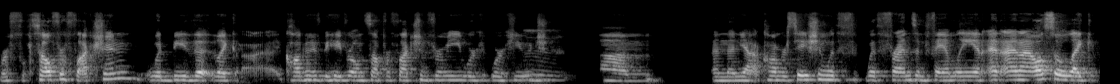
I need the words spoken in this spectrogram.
ref- self-reflection would be the like uh, cognitive behavioral and self-reflection for me were, were huge mm. um, and then yeah conversation with with friends and family and, and and i also like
